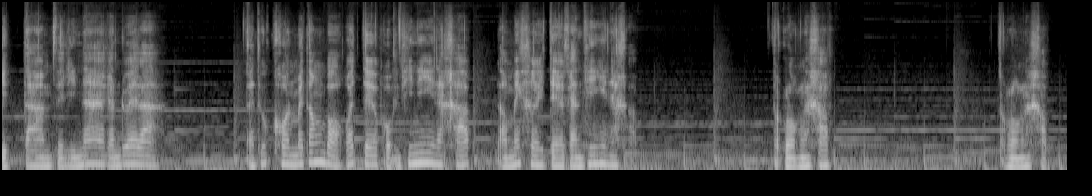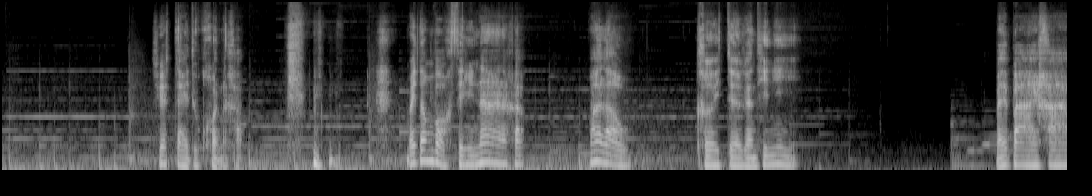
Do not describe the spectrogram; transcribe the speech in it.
ติดตามเซรีน่ากันด้วยล่ะแต่ทุกคนไม่ต้องบอกว่าเจอผมที่นี่นะครับ เราไม่เคยเจอกันที่นี่นะครับ ตกลงนะครับ ตกลงนะครับ เชื่อใจทุกคนนะครับ ไม่ต้องบอกเซรีน่านะครับ ว่าเราเคยเจอกันที่นี่บ๊ายบายครั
